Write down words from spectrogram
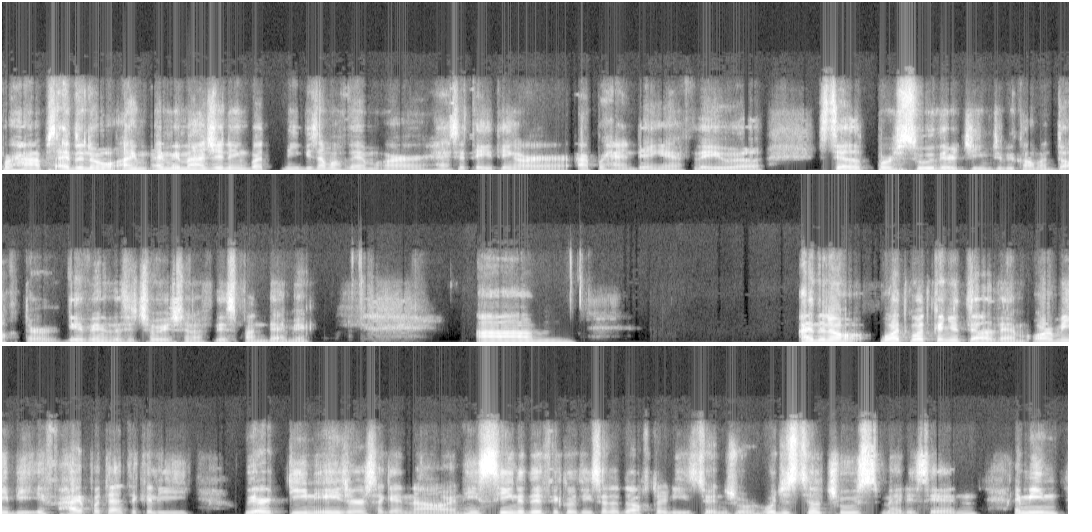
Perhaps, I don't know, I'm, I'm imagining, but maybe some of them are hesitating or apprehending if they will still pursue their dream to become a doctor given the situation of this pandemic. Um, I don't know, what, what can you tell them? Or maybe if hypothetically we are teenagers again now and he's seeing the difficulties that the doctor needs to endure, would you still choose medicine? I mean,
